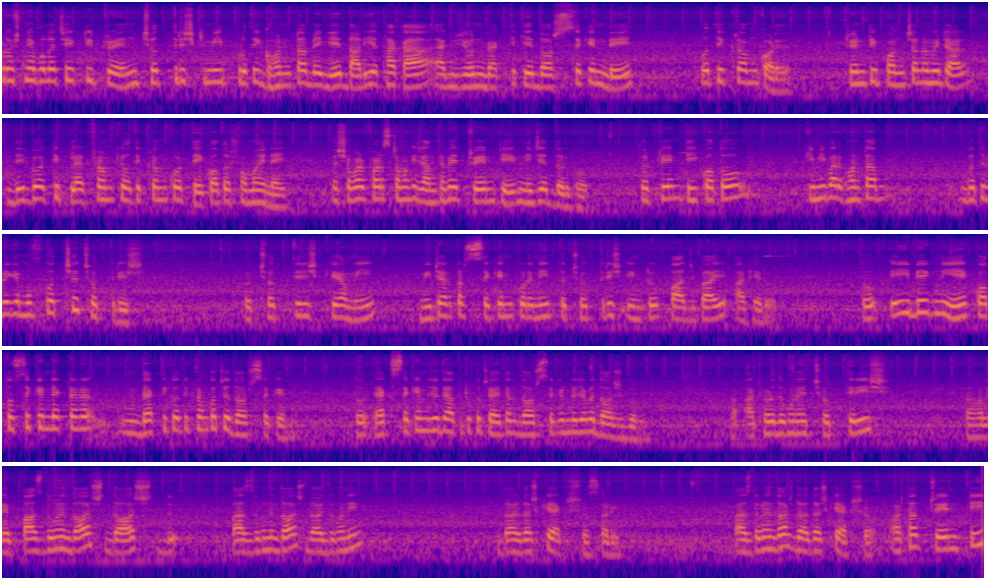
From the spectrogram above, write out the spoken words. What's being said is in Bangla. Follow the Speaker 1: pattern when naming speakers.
Speaker 1: প্রশ্নে বলেছে, একটি ট্রেন ছত্রিশ কিমি প্রতি ঘণ্টা বেগে দাঁড়িয়ে থাকা একজন ব্যক্তিকে দশ সেকেন্ডে অতিক্রম করে। ট্রেনটি পঞ্চান্ন মিটার, দীর্ঘ একটি প্ল্যাটফর্মকে অতিক্রম করতে কত সময় নেয়? তো সবার ফার্স্ট আমাকে জানতে হবে, ট্রেনটির নিজের দৈর্ঘ্য। তো ট্রেনটি কত কিমি পার ঘণ্টা গতিবেগে মুভ করছে? ছত্রিশ। তো ছত্রিশকে আমি মিটার পার সেকেন্ড করে নিই, তো ছত্রিশ ইন্টু পাঁচ বাই আঠেরো। তো এই বেগ নিয়ে কত সেকেন্ডে একটা ব্যক্তিকে অতিক্রম করছে? দশ সেকেন্ড তো এক সেকেন্ডে যদি এতটুকু চাই, তাহলে দশ সেকেন্ডে যাবে দশ গুণ। আঠেরো দুগুণে ছত্রিশ, তাহলে পাঁচ দুগুণে দশ দশ পাঁচ দুগুণে দশ দশ দুগুণে দশ দশকে একশো সরি পাঁচ দুগুণে দশ দশ দশকে একশো। অর্থাৎ ট্রেনটি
